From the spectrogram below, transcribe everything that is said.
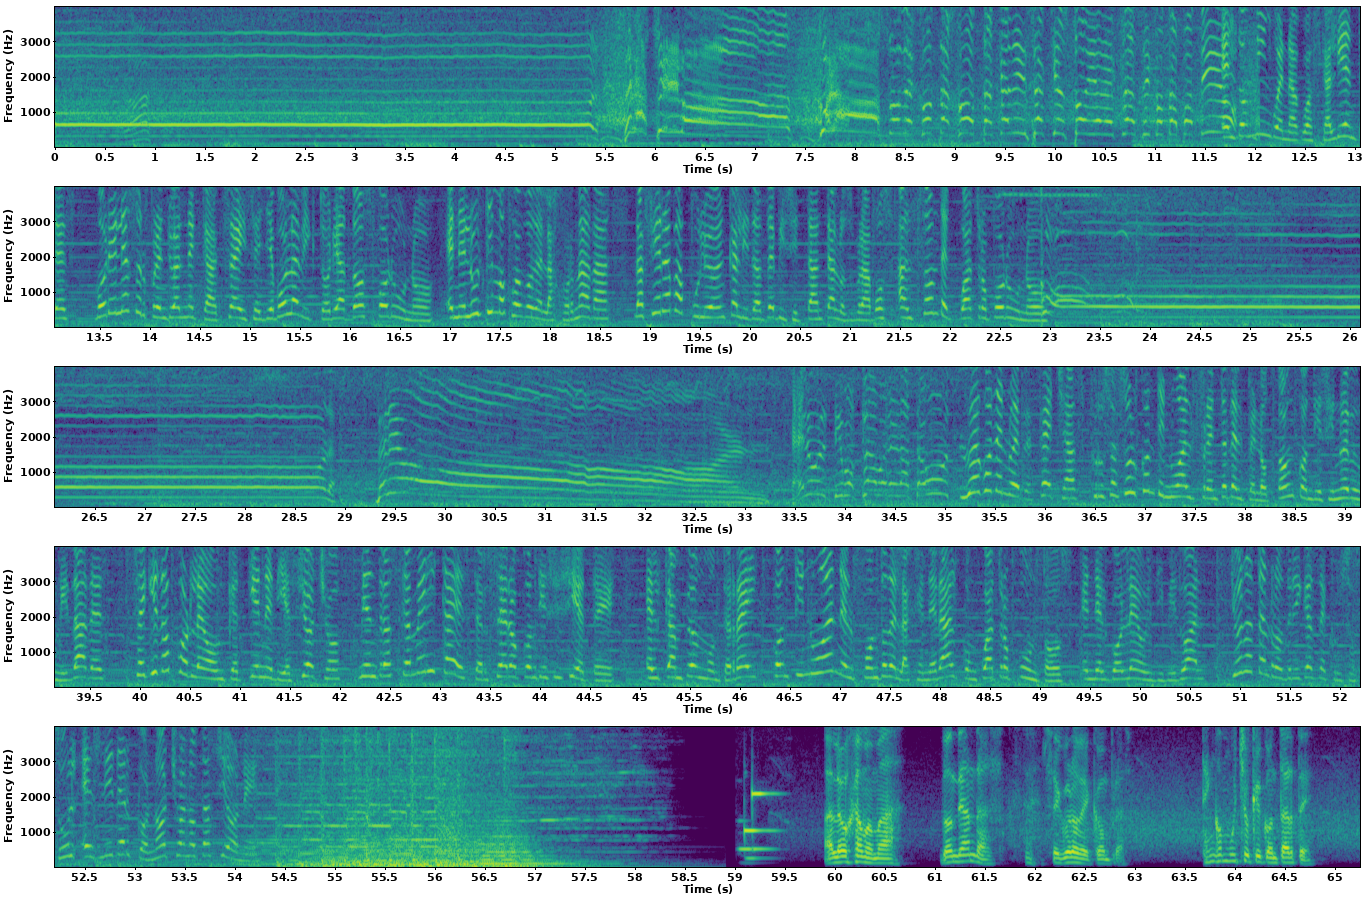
Tapatío! El domingo en Aguascalientes, Morelia sorprendió al Necaxa y se llevó la victoria 2 por 1. En el último juego de la jornada, la Fiera vapuleó en calidad de visitante a los Bravos al son de 4 por 1. ¡Gol! Luego de nueve fechas, Cruz Azul continúa al frente del pelotón con 19 unidades, seguido por León que tiene 18, mientras que América es tercero con 17. El campeón Monterrey continúa en el fondo de la general con 4 puntos. En el goleo individual, Jonathan Rodríguez de Cruz Azul es líder con 8 anotaciones. Aloha mamá, ¿dónde andas? Seguro de compras. Tengo mucho que contarte.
